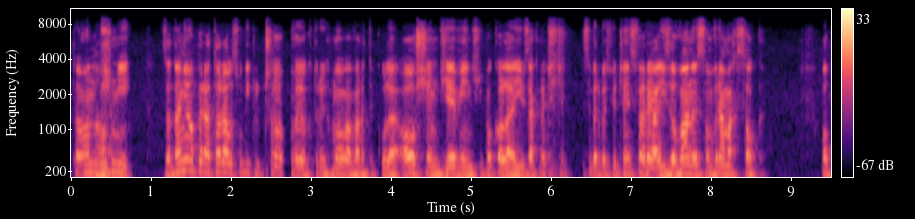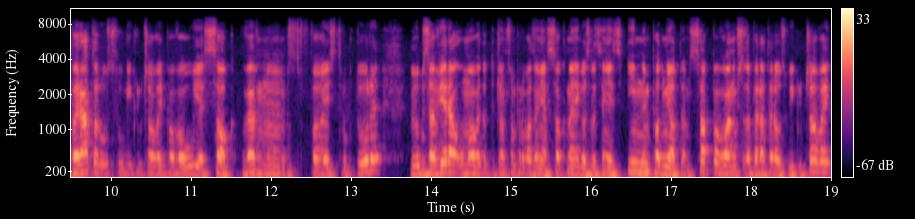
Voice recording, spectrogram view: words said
to on no. brzmi: Zadania operatora usługi kluczowej, o których mowa w artykule 8, 9 i po kolei w zakresie cyberbezpieczeństwa realizowane są w ramach SOK. Operator usługi kluczowej powołuje SOK wewnątrz swojej struktury lub zawiera umowę dotyczącą prowadzenia SOK na jego zlecenie z innym podmiotem. SOK powołany przez operatora usługi kluczowej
